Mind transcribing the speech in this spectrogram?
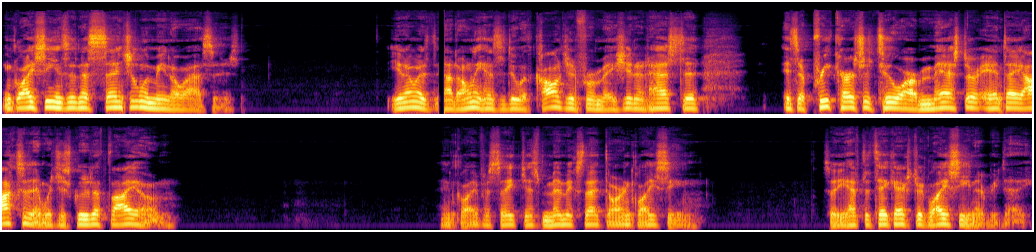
And glycine is an essential amino acid. You know, it not only has to do with collagen formation, it has to, it's a precursor to our master antioxidant, which is glutathione. And glyphosate just mimics that darn glycine. So you have to take extra glycine every day.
